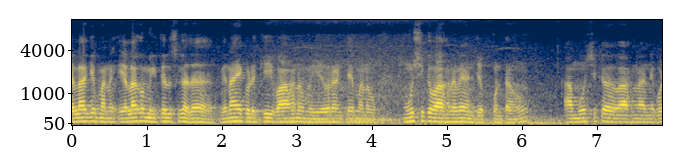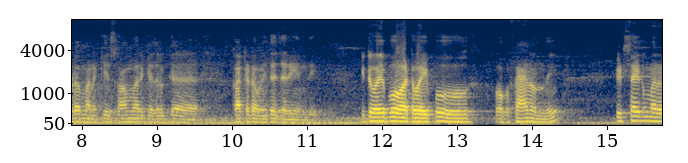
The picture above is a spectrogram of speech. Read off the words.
ఎలాగే మన ఎలాగో మీకు తెలుసు కదా వినాయకుడికి వాహనం ఎవరంటే మనం మూషిక వాహనమే అని చెప్పుకుంటాము. ఆ మూషిక వాహనాన్ని కూడా మనకి స్వామివారికి ఎదురుగా కట్టడం అయితే జరిగింది. ఇటువైపు అటువైపు ఒక ఫ్యాన్ ఉంది. ఇటు సైడ్ మరి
